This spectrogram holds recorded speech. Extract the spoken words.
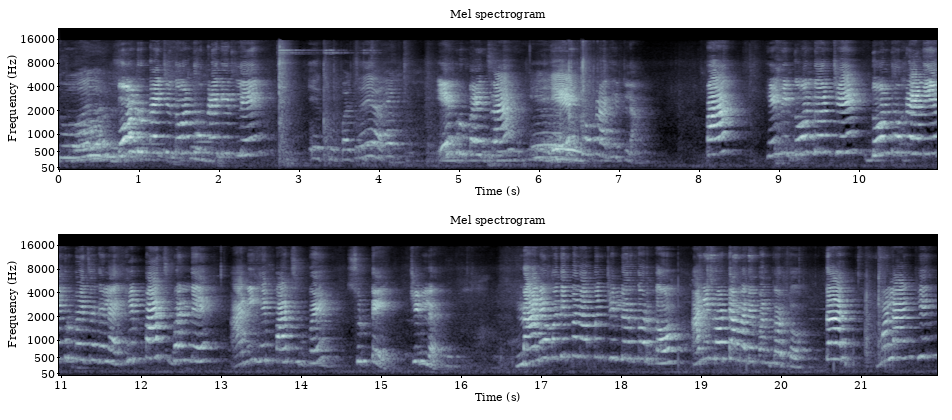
दोन दोन रुपयाचे दोन ठोकळे घेतले एक रुपयाचा एक एक रुपयाचा एक ठोकळा घेतला पा हे मी दोन दोनचे दोन ठोकळे आणि एक रुपयाचा गेला हे पाच बंदे आणि हे पाच रुपये सुट्टे चिल्लर. नाण्यामध्ये पण आपण चिल्लर करतो आणि नोटामध्ये पण करतो तर मला आणखीन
